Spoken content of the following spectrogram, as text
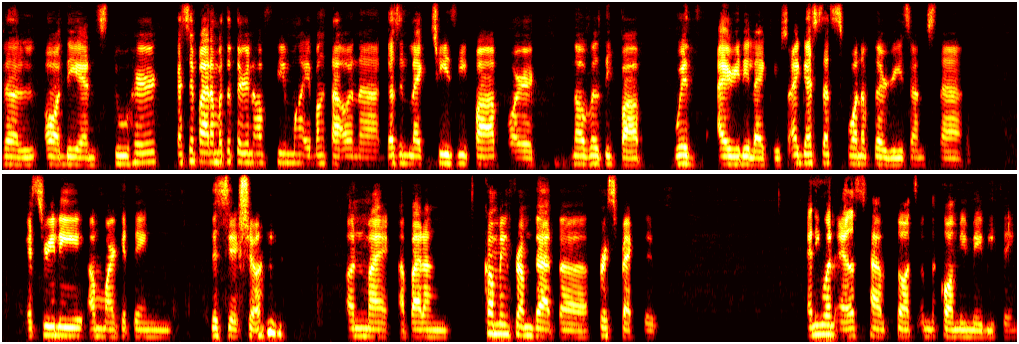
the audience to her. Kasi para matuturn off yung mga ibang tao na doesn't like cheesy pop or novelty pop with I Really Like You. So I guess that's one of the reasons na it's really a marketing decision on my, uh, parang coming from that uh, perspective. Anyone else have thoughts on the Call Me Maybe thing?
